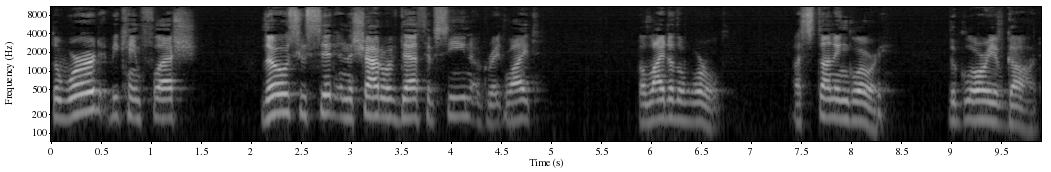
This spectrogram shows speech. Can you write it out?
The word became flesh. Those who sit in the shadow of death have seen a great light the light of the world, a stunning glory, the glory of God,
